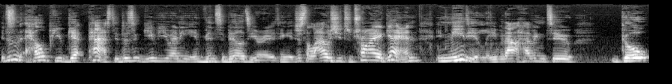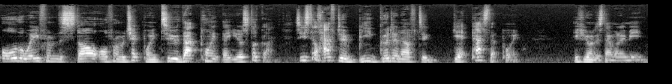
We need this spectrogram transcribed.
It doesn't help you get past. It doesn't give you any invincibility or anything. It just allows you to try again immediately without having to go all the way from the start or from a checkpoint to that point that you're stuck on. So you still have to be good enough to get past that point. If you understand what I mean.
